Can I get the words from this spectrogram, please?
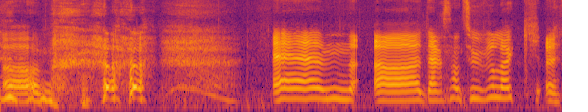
Ehm, en eh, daar is natuurlijk een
